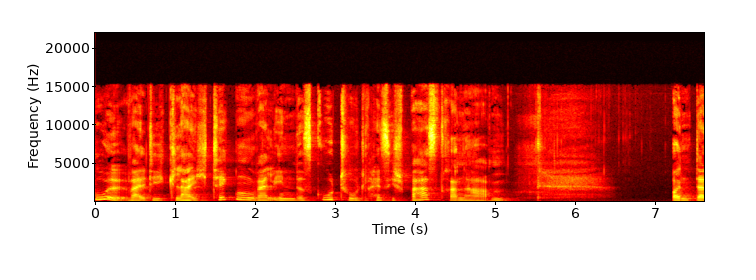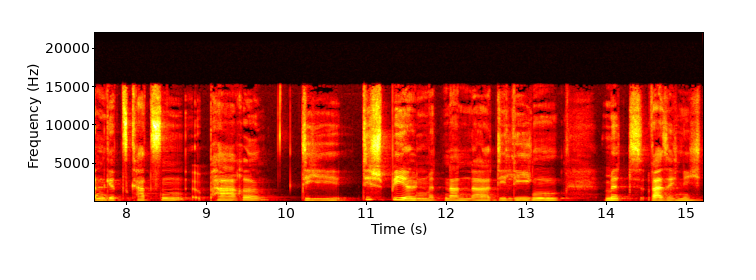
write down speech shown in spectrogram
cool, weil die gleich ticken, weil ihnen das gut tut, weil sie Spaß dran haben. Und dann gibt's Katzenpaare, die, die spielen miteinander, die liegen mit, weiß ich nicht,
